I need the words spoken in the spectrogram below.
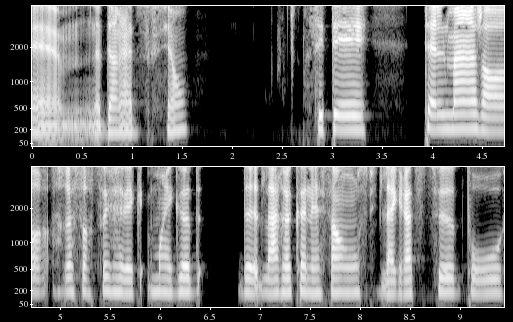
euh, notre dernière discussion, c'était tellement genre ressortir avec oh my god de, de la reconnaissance puis de la gratitude pour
